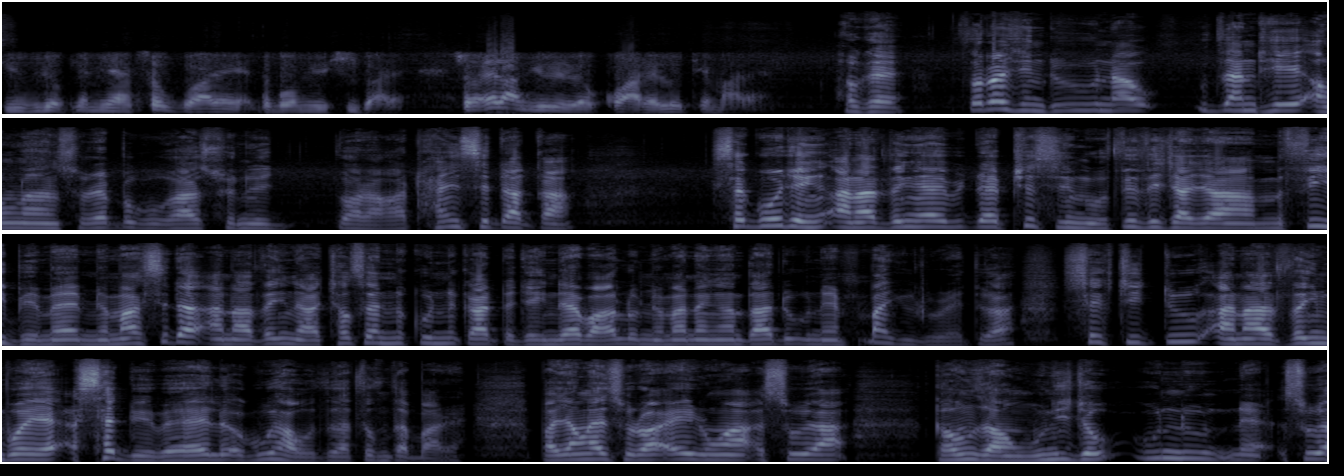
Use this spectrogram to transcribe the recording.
ယူပြီးတော့ပြန်ပြန်ဆုတ်သွားတဲ့သဘောမျိုးရှိပါတယ်ဆိုတော့အဲ့လိုမျိုးတွေတော့ကွာတယ်လို့ထင်ပါတယ်ဟုတ်ကဲ့သောရရှင်တူနောက်ဦးတန်းထေးအောင်လန်ဆိုတဲ့ပုဂ္ဂိုလ်ကဆွေးနွေးသွားတာကထိုင်းစစ်တပ်က 19ကြိမ်အာဏာသိမ်းတဲ့ဖြစ်စဉ်ကိုသိသိချာချာမသိပေမဲ့မြန်မာစစ်တပ်အာဏာသိမ်းတာ62ခုနှစ်ကတကြိမ်တည်းပါလို့မြန်မာနိုင်ငံသားတို့နဲ့မှတ်ယူလို့ရတယ်သူက62အာဏာသိမ်းပွဲရဲ့အဆက်တွေပဲလို့အခုဟာကိုသူကသုံးသပ်ပါတယ်။ဘာကြောင့်လဲဆိုတော့အဲဒီတုန်းကအစိုးရခေါင်းဆောင်ဝန်ကြီးချုပ်ဦးနုနဲ့အစိုးရ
